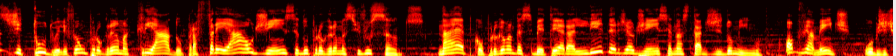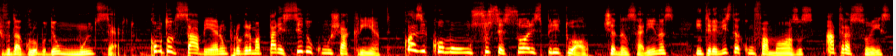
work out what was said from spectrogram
Antes de tudo, ele foi um programa criado para frear a audiência do programa Silvio Santos. Na época, o programa da SBT era líder de audiência nas tardes de domingo. Obviamente, o objetivo da Globo deu muito certo. Como todos sabem, era um programa parecido com o Chacrinha, quase como um sucessor espiritual. Tinha dançarinas, entrevista com famosos, atrações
